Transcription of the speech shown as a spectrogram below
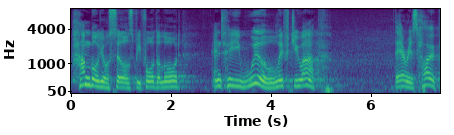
Humble yourselves before the Lord and He will lift you up. There is hope.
